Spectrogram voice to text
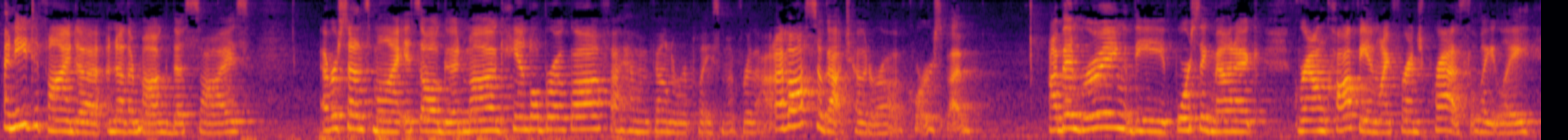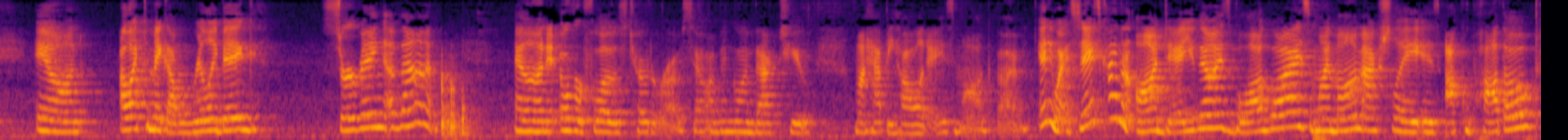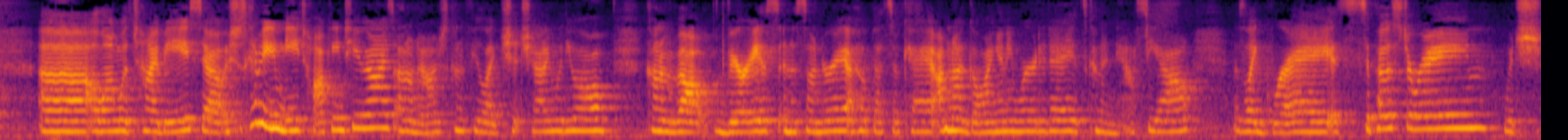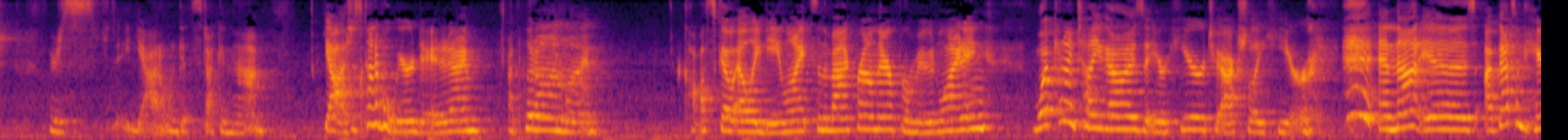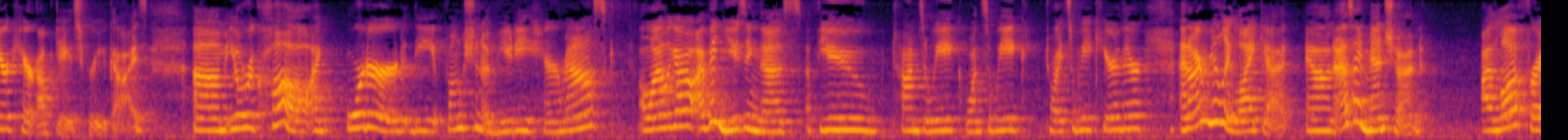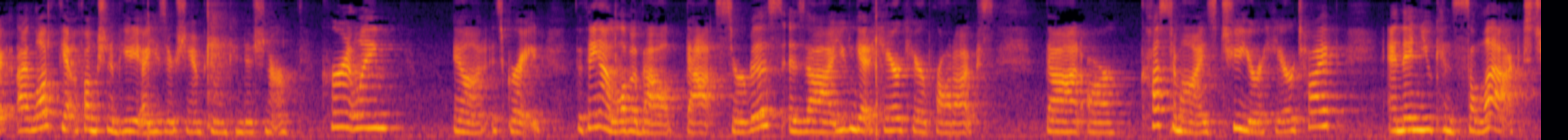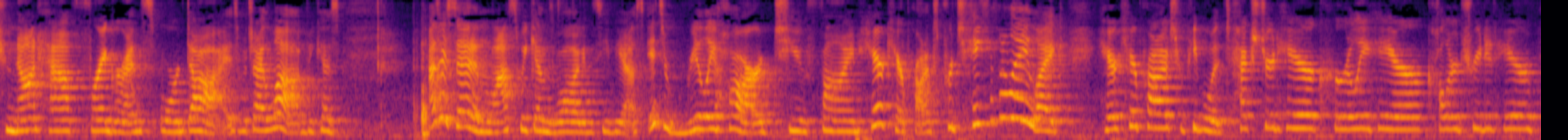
I need to find a, another mug this size. Ever since my It's All Good mug handle broke off, I haven't found a replacement for that. I've also got Totoro, of course, but I've been brewing the Four Sigmatic ground coffee in my French press lately, and I like to make a really big serving of that, and it overflows Totoro, so I've been going back to my happy holidays mug. But anyways, today's kind of an odd day, you guys, vlog-wise. My mom actually is ocupado uh, along with Ty B. So it's just gonna be me talking to you guys. I don't know, I just kind of feel like chit-chatting with you all, kind of about various and a sundry. I hope that's okay. I'm not going anywhere today. It's kind of nasty out. It's like gray. It's supposed to rain, which there's, yeah, I don't wanna get stuck in that. Yeah, it's just kind of a weird day today. I put on my Costco LED lights in the background there for mood lighting. What can I tell you guys that you're here to actually hear? and that is, I've got some hair care updates for you guys. Um, you'll recall I ordered the Function of Beauty hair mask a while ago. I've been using this a few times a week, once a week, twice a week here and there, and I really like it. And as I mentioned, I love for I love Function of Beauty. I use their shampoo and conditioner currently, and it's great. The thing I love about that service is that you can get hair care products that are customized to your hair type and then you can select to not have fragrance or dyes, which I love because as I said in last weekend's vlog in CVS, it's really hard to find hair care products, particularly like hair care products for people with textured hair, curly hair, color treated hair.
